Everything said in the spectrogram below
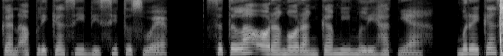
Tunjukkan aplikasi di situs web. Setelah orang-orang kami melihatnya, mereka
